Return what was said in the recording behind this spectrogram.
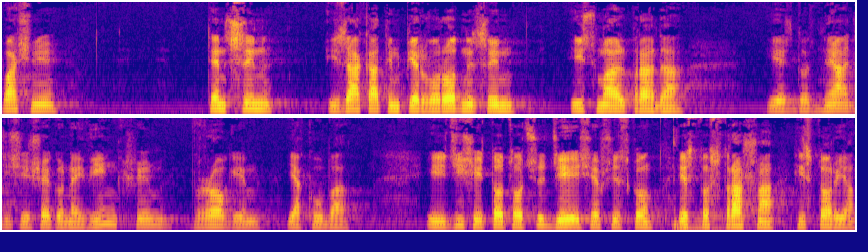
Właśnie ten syn Izaka, ten pierworodny syn Ismael, prawda, jest do dnia dzisiejszego największym wrogiem Jakuba. I dzisiaj to, co dzieje się wszystko, jest to straszna historia.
